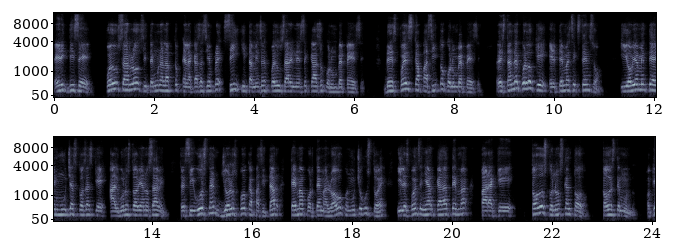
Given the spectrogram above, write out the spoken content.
Eric dice, ¿puedo usarlo si tengo una laptop en la casa siempre? Sí, y también se puede usar en este caso con un BPS. Después capacito con un BPS. ¿Están de acuerdo que el tema es extenso? Y obviamente hay muchas cosas que algunos todavía no saben. Entonces, si gustan, yo los puedo capacitar tema por tema. Lo hago con mucho gusto, ¿eh? Y les puedo enseñar cada tema para que todos conozcan todo, todo este mundo, ¿ok?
